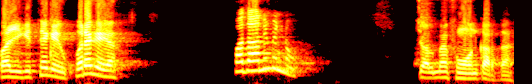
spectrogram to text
ਭਾਜੀ ਕਿੱਥੇ ਗਏ? ਉੱਪਰ ਹੈਗੇ ਆ? ਪਤਾ ਨਹੀਂ ਮੈਨੂੰ। ਚੱਲ ਮੈਂ ਫੋਨ ਕਰਦਾ।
